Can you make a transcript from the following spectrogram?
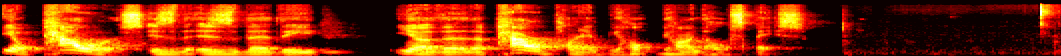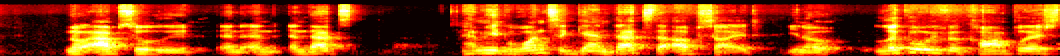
you know powers is the, is the the you know the the power plant behind, behind the whole space no, absolutely. And and and that's I mean, once again, that's the upside. You know, look what we've accomplished.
